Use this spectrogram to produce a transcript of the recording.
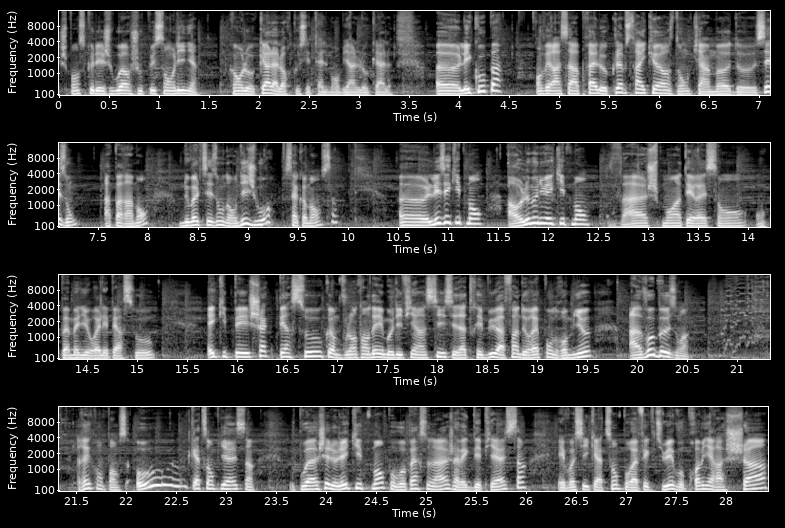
je pense que les joueurs jouent plus en ligne qu'en local, alors que c'est tellement bien le local. Euh, les coupes, on verra ça après. Le Club Strikers, donc un mode saison apparemment. Nouvelle saison dans 10 jours, ça commence. Euh, les équipements. Alors le menu équipement, vachement intéressant, on peut améliorer les persos. Équiper chaque perso comme vous l'entendez et modifier ainsi ses attributs afin de répondre au mieux à vos besoins. Récompense. Oh, 400 pièces. Vous pouvez acheter de l'équipement pour vos personnages avec des pièces. Et voici 400 pour effectuer vos premiers achats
